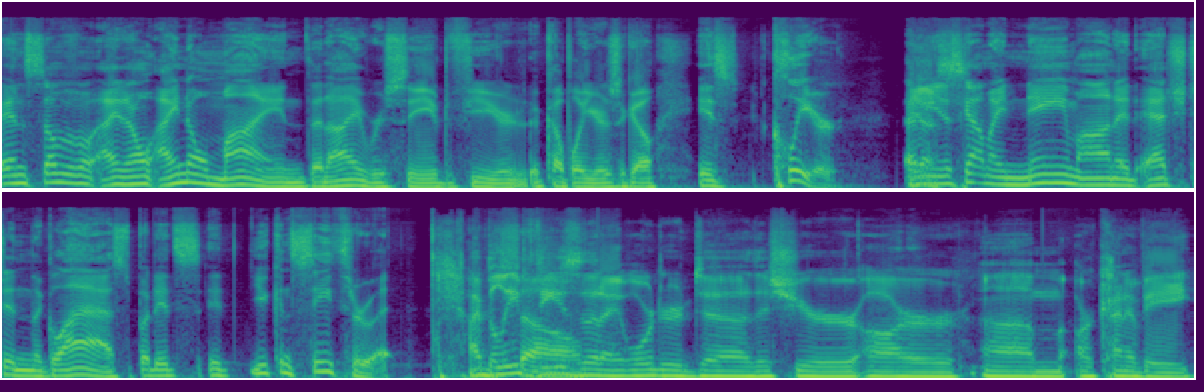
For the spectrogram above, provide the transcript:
and some of them, I know, I know mine that I received a few years, a couple of years ago is clear. I mean, it's got my name on it etched in the glass, but it's it. You can see through it. I believe So- these that I ordered uh, this year are um, are kind of a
